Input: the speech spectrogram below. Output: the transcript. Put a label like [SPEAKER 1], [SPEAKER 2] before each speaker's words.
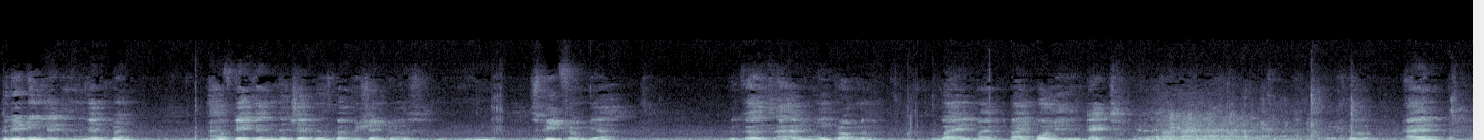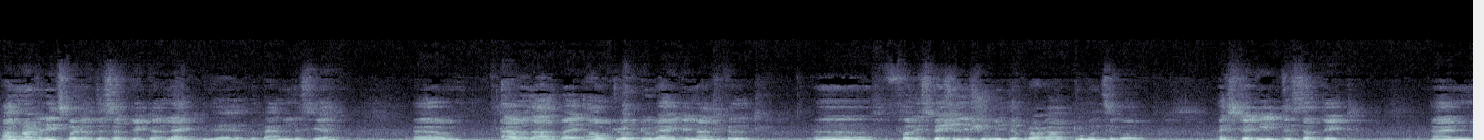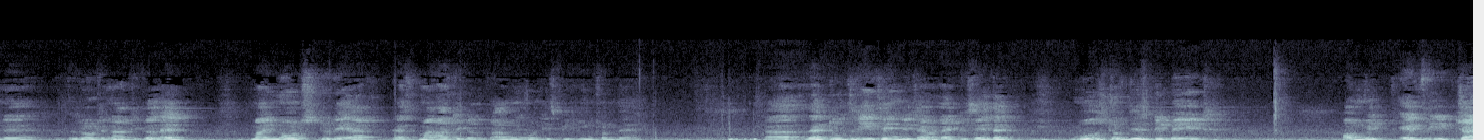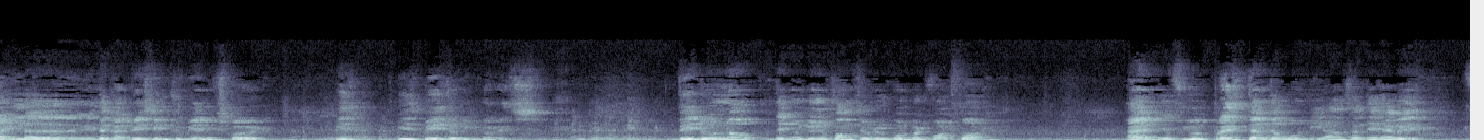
[SPEAKER 1] Good evening, ladies and gentlemen. I have taken the chairman's permission to mm, speak from here because I have a knee problem while my backbone is intact. so, and I'm not an expert of the subject, unlike the, the panelists here. Um, I was asked by Outlook to write an article uh, for a special issue which they brought out two months ago. I studied this subject and uh, wrote an article and my notes today are that's my article. I'm only speaking from there. Uh, there are two, three things which I would like to say that most of this debate on which every child uh, in the country seems to be an expert is, is based on ignorance. They don't know, they know uniform civil code, but what for? And if you press them, the only answer they have is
